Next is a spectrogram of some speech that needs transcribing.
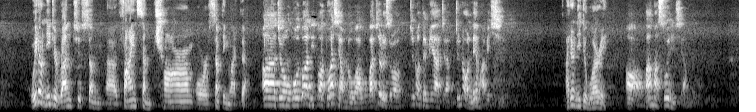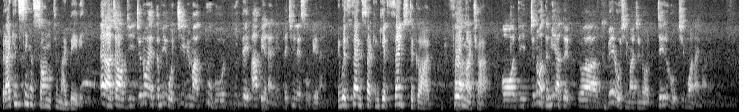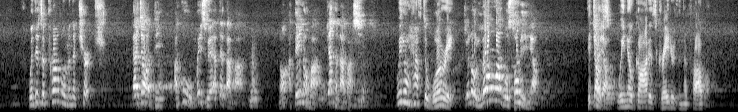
we don't need to run to some, uh, find some charm or something like that. အာကျွန်တော်ဟိုတော့ဒီတော့သွားဆရာမလို့ပါဘူးဘာဖြစ်လို့လဲဆိုတော့ကျွန်တော်တမီးကကျွန်တော်လက်မှာပဲရှိတယ် I don't need to worry. အော်ဘာမှစိုးရင်ဆရာမလို့ But I can sing a song to my baby. အဲ့ဒါကြောင့်ဒီကျွန်တော်ရဲ့တမီးကိုကြည့်ပြီးမှသူ့ကိုညှိတဲ့အားပေးနိုင်တယ်တချင်းလေးဆိုပေးနိုင်တယ် And with thanks, I can give thanks to God for my child. အော်ဒီကျွန်တော်တမီးအတွက်ဟိုဘယ်လိုရှင်မှကျွန်တော်ကျေးဇူးကိုချီးမွမ်းနိုင်ပါတယ် When there's a problem in the church, ဒါကြောင့်ဒီအခုမိတ်ဆွေအသက်တာမှာနော်အသိတော်မှာပြဿนาပါရှိ we don't have to worry ကျွန်တော်လုံးဝကိုစိုးမြင်ရအောင် because we know God is greater than the problem.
